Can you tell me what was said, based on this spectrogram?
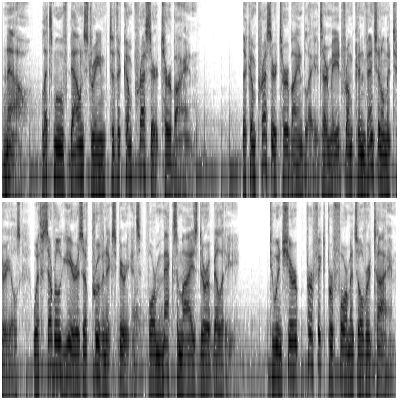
Now, let's move downstream to the compressor turbine. The compressor turbine blades are made from conventional materials with several years of proven experience for maximized durability. To ensure perfect performance over time,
